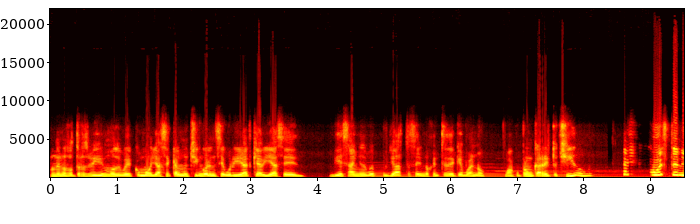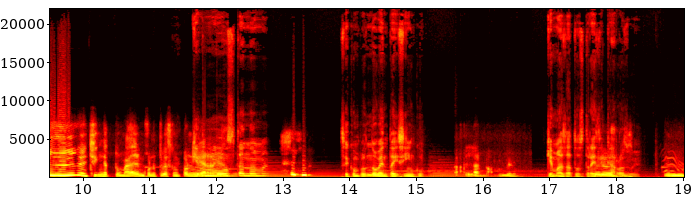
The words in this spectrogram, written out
donde nosotros vivimos, güey, como ya se calmó un chingo la inseguridad que había hace 10 años, güey, pues ya está saliendo gente de que, bueno, voy a comprar un carrito chido, güey. Ay, Mustang, y chinga tu madre, mejor no te vas a comprar ni ¿Qué verga. güey. Mustang, nada más? Se compró un 95. Ala, no, hombre. ¿Qué más datos traes de carros, güey?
